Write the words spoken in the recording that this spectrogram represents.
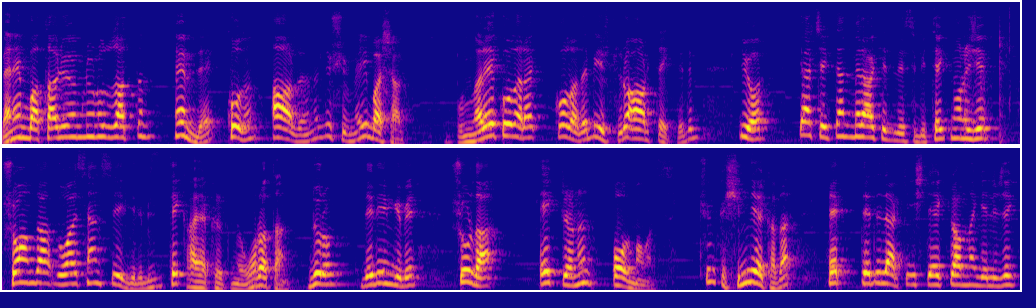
ben hem batarya ömrünü uzattım hem de kolun ağırlığını düşürmeyi başardım. Bunlara ek olarak kola da bir sürü artı ekledim diyor. Gerçekten merak edilesi bir teknoloji. Şu anda DualSense ile ilgili bizi tek hayal kırıklığına uğratan durum dediğim gibi şurada ekranın olmaması. Çünkü şimdiye kadar hep dediler ki işte ekranla gelecek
